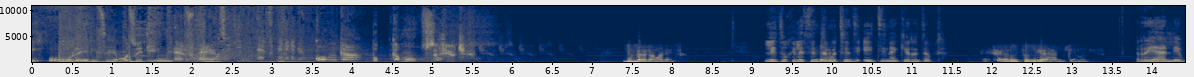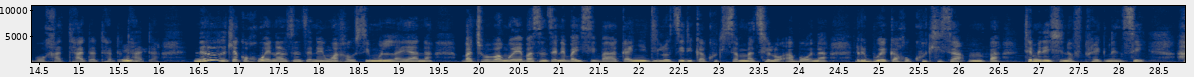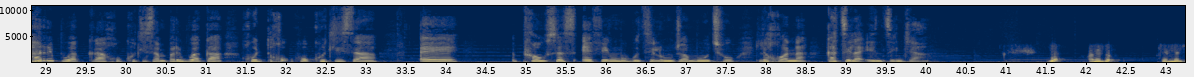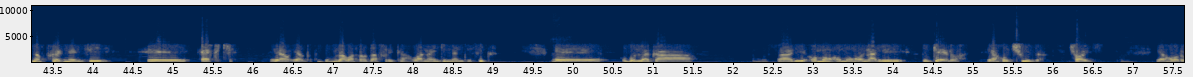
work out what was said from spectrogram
pregnancy o reditse motsweding fm konka bokamoso dumela ngwanesa le tsogile sentle mo 2018 a ke re doctor re tsogile gantle ngwanesa re a leboga thata thata thata. Ne re re tle ko go wena sentse ne ngwaga o simolola yana batho ba bangwe ba sentse ne ba ise ba akanye dilo tse di ka khutlhisang matshelo a bona. Re bue ka go khutlisa mpa termination of pregnancy. Ha re bua ka go khutlisa mpa re bua ka go khutlisa eh process e feng mo botshelong jwa motho le gona ka tsela e ntseng jang? Yeah termination of pregnancy uh, act ya ya molao wa south africa wa 1996 eh o bolela ka mosadi o mongwe o mongwe o na le tokelo ya go choose choice ya gore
